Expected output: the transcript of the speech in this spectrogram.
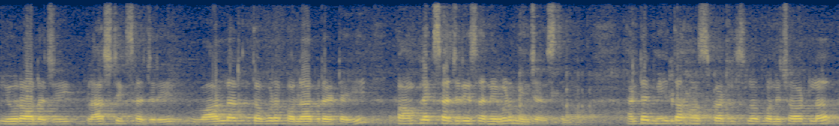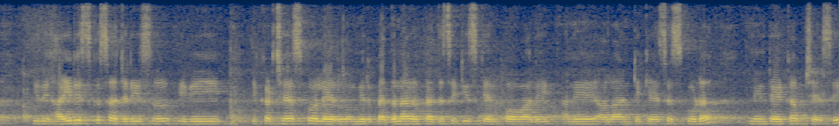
యూరాలజీ ప్లాస్టిక్ సర్జరీ వాళ్ళతో కూడా కొలాబరేట్ అయ్యి కాంప్లెక్స్ సర్జరీస్ అనేవి కూడా మేము చేస్తున్నాం. అంటే మిగతా హాస్పిటల్స్లో కొన్ని చోట్ల ఇది హై రిస్క్ సర్జరీస్ ఇవి ఇక్కడ చేసుకోలేరు మీరు పెద్ద నగ- పెద్ద సిటీస్కి వెళ్ళిపోవాలి అని అలాంటి కేసెస్ కూడా మేము టేకప్ చేసి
